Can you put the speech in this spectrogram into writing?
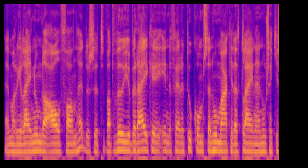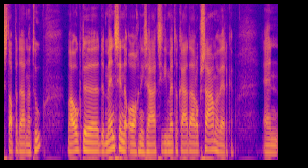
Uh, Marjolein noemde al van, hè, dus het, wat wil je bereiken in de verre toekomst en hoe maak je dat kleiner en hoe zet je stappen daar naartoe. Maar ook de, de mensen in de organisatie die met elkaar daarop samenwerken. En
